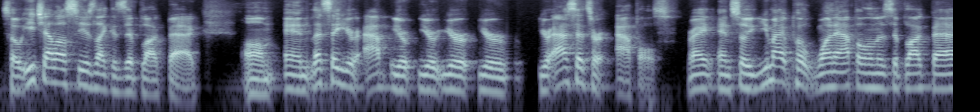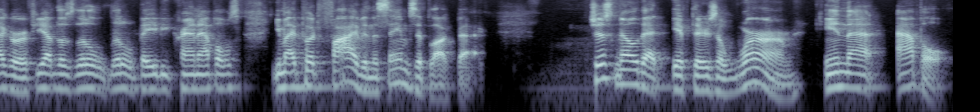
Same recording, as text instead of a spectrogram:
So each LLC is like a Ziploc bag. Um, and let's say your app, your your your your your assets are apples, right? And so you might put one apple in a Ziploc bag, or if you have those little little baby cran apples, you might put five in the same Ziploc bag. Just know that if there's a worm in that apple,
